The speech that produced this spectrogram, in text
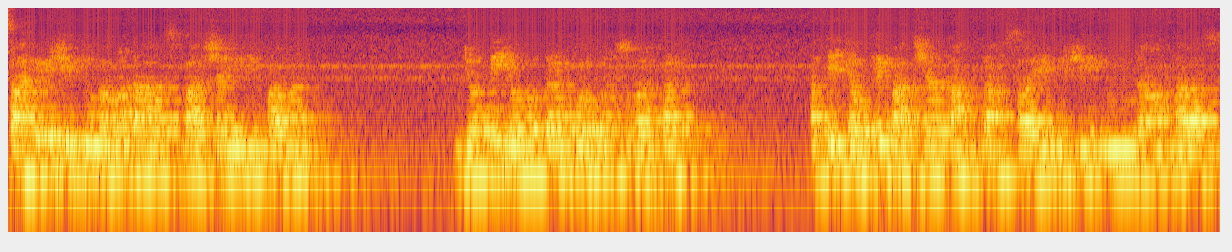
ਸਾਹਿਬ ਸ਼੍ਰੀ ਗੁਰੂ ਅਮਰਦਾਸ ਪਾਤਸ਼ਾਹ ਜੀ ਦੀ ਪਾਵਨ ਜੋਤੀ ਜੋਤ ਗੁਰੂ ਨੂੰ ਸਮਰਪਿਤ ਅਤੇ ਚੌਥੇ ਪਾਤਸ਼ਾਹ ਧੰਨ ਧੰਨ ਸਾਹਿਬ ਸ਼੍ਰੀ ਗੁਰੂ ਰਾਮਦਾਸ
